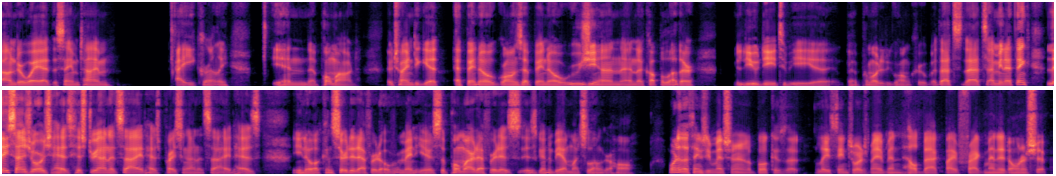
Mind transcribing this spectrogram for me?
underway at the same time, i.e., currently in Pommard they're trying to get Epéneau, Grands Epéneaux, Rugiens, and a couple other Lieux-Dits to be uh, promoted to Grand Cru. But that's that's. I mean, I think Les Saint Georges has history on its side, has pricing on its side, has you know a concerted effort over many years. The Pommard effort is is going to be a much longer haul. One of the things you mentioned in the book is that Les Saint Georges may have been held back by fragmented ownership,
